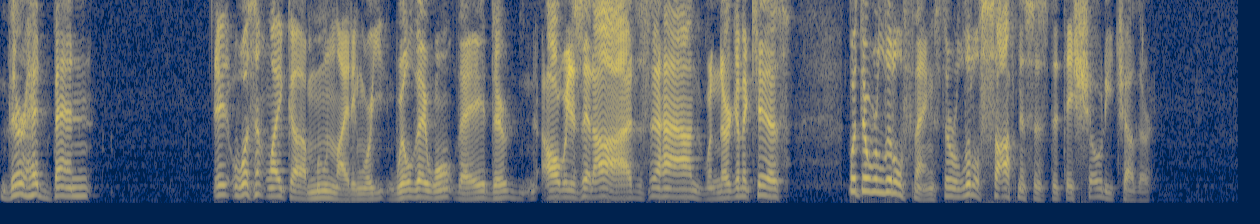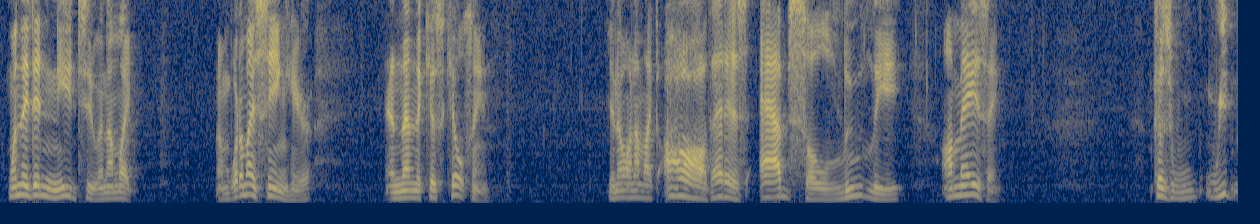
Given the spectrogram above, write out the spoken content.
there had been. It wasn't like a moonlighting where you, will they, won't they? They're always at odds when they're gonna kiss, but there were little things. There were little softnesses that they showed each other when they didn't need to, and I'm like, and what am I seeing here? And then the kiss kill scene, you know, and I'm like, oh, that is absolutely amazing because we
